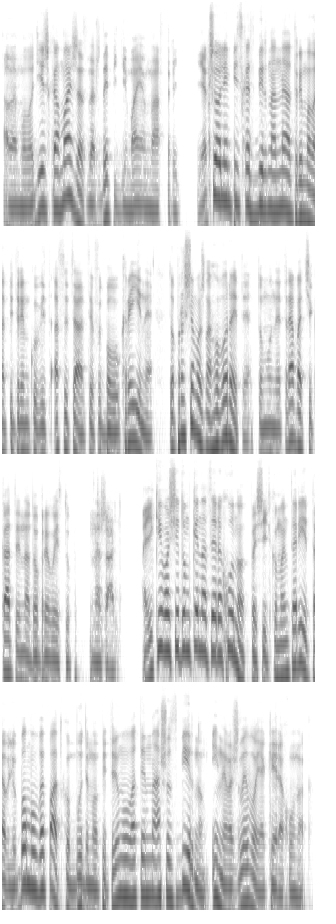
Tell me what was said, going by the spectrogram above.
Але молодіжка майже завжди підіймає настрій. Якщо олімпійська збірна не отримала підтримку від Асоціації футболу України, то про що можна говорити? Тому не треба чекати на добрий виступ, на жаль. А які ваші думки на цей рахунок? Пишіть коментарі, та в будь-якому випадку будемо підтримувати нашу збірну, і неважливо, який рахунок.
